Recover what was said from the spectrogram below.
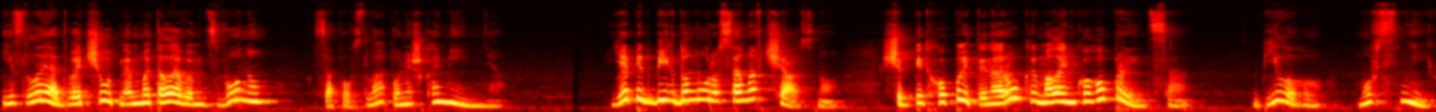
і з ледве чутним металевим дзвоном заповзла поміж каміння. Я підбіг до муру саме вчасно, щоб підхопити на руки маленького принца, білого, мов сніг.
